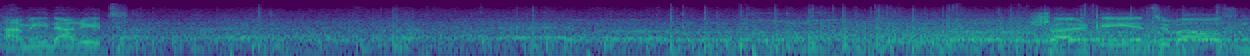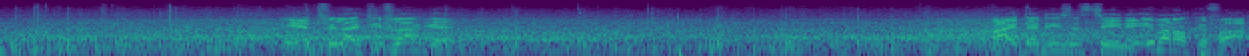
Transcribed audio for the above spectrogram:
Amin Arid. Schalke jetzt über außen. Jetzt vielleicht die Flanke. Weiter diese Szene, immer noch Gefahr.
